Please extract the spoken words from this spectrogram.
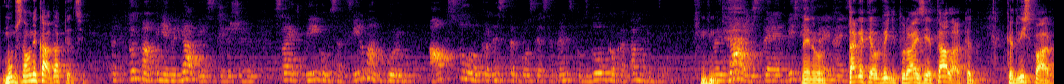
Mums nav nekāda attiecība. Tad turpmāk viņiem ir jāpiespiež slēgt līgumus ar firmām, kuru apsola, ka nesatarbosies ar Ventspils domu kaut kā tam līdzīgi. Jāizpēt visu ne, nu, Tagad jau viņi tur aiziet tālāk, kad, kad vispār,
